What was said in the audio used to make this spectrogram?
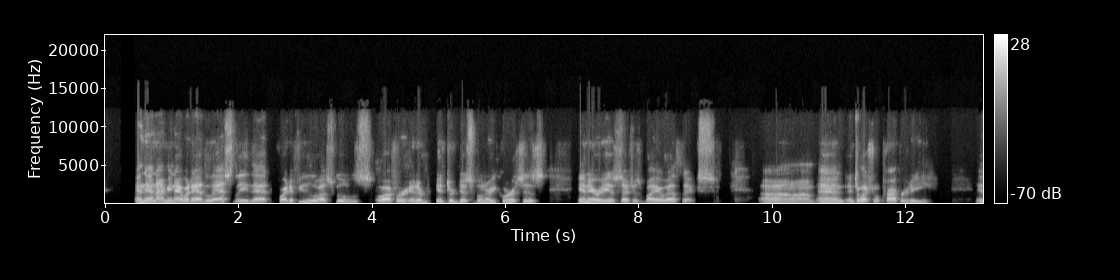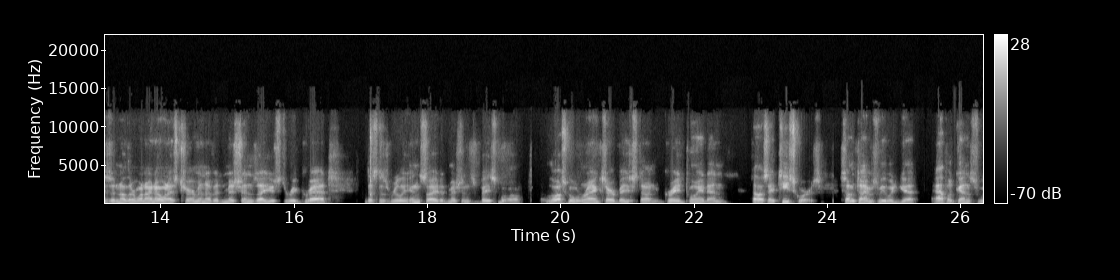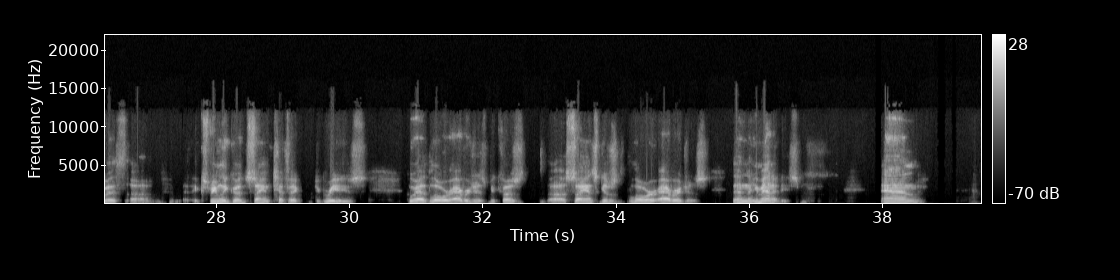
And then, I mean, I would add lastly that quite a few law schools offer inter- interdisciplinary courses in areas such as bioethics um, and intellectual property is another one. I know when I was chairman of admissions, I used to regret this is really inside admissions baseball. Law school ranks are based on grade point and LSAT scores. Sometimes we would get applicants with uh, extremely good scientific degrees who had lower averages because uh, science gives lower averages than the humanities. And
